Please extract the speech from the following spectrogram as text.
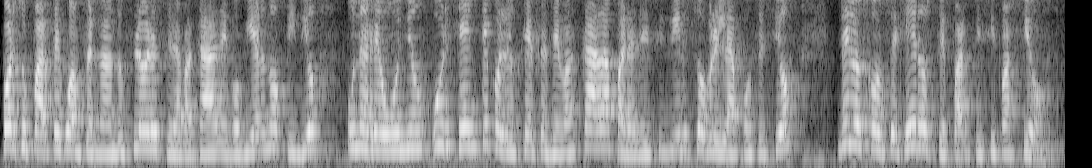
Por su parte, Juan Fernando Flores de la bancada de gobierno pidió una reunión urgente con los jefes de bancada para decidir sobre la posesión de los consejeros de participación.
